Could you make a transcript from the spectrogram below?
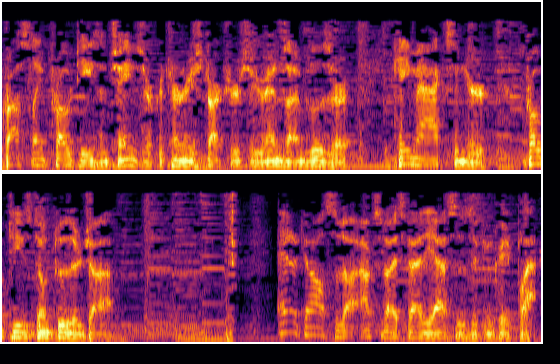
cross-link proteins, and change their quaternary structures so your enzymes lose their Kmax and your proteins don't do their job. And it can also oxidize fatty acids that can create plaque.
